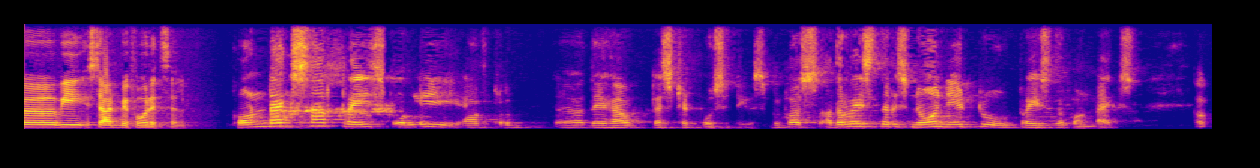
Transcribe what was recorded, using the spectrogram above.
uh, we start before itself? Contacts are traced only after uh, they have tested positives, because otherwise there is no need to trace the contacts. Okay.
